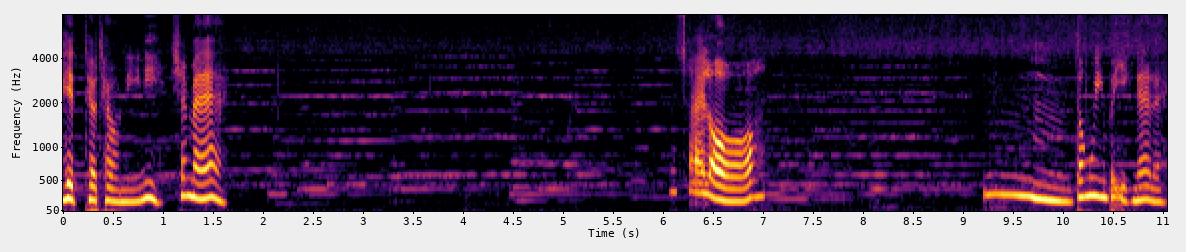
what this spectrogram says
เห็ดแถวๆนี้นี่ใช่ไหม ใช่หรอ อืม ต้องวิ่งไปอีกแน่เลย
